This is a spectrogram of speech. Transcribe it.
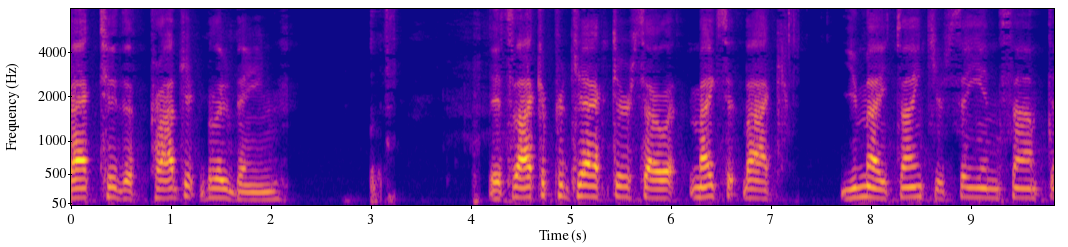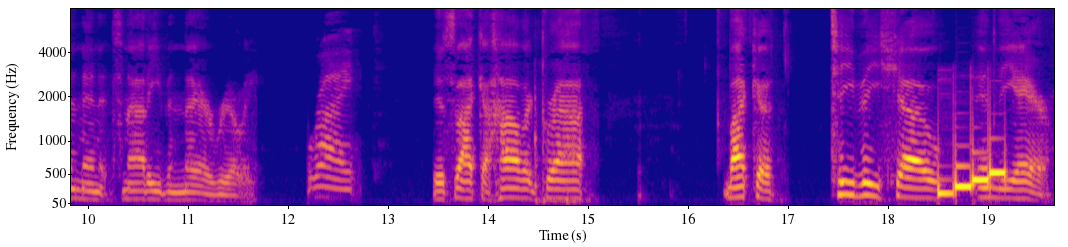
back to the Project Bluebeam. It's like a projector, so it makes it like you may think you're seeing something and it's not even there really. Right. It's like a holograph, like a TV show in the air.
